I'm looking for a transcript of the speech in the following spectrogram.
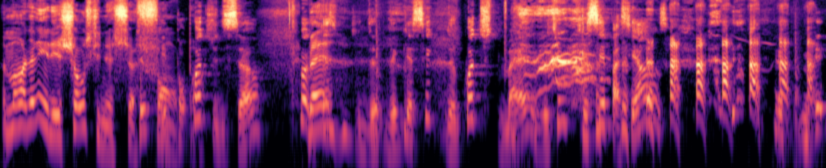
À un moment donné, il y a des choses qui ne se font pourquoi pas. tu dis ça? Pourquoi- Ben- de, quoi tu te mêles? Veux-tu me crisser patience? Mais-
